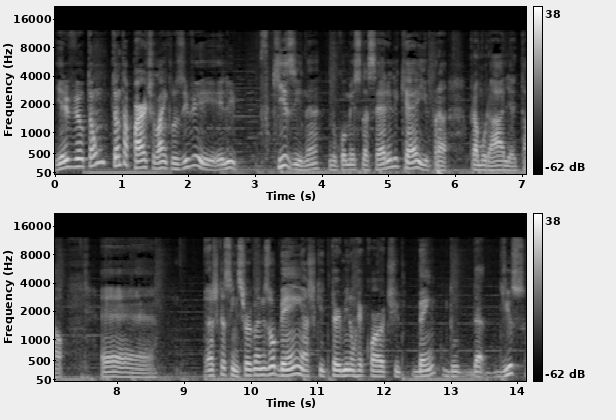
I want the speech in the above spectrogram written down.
E ele viveu tão, tanta parte lá, inclusive ele quis ir, né? No começo da série ele quer ir pra, pra muralha e tal. É... Eu acho que assim, se organizou bem, acho que termina um recorte bem do, da, disso.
